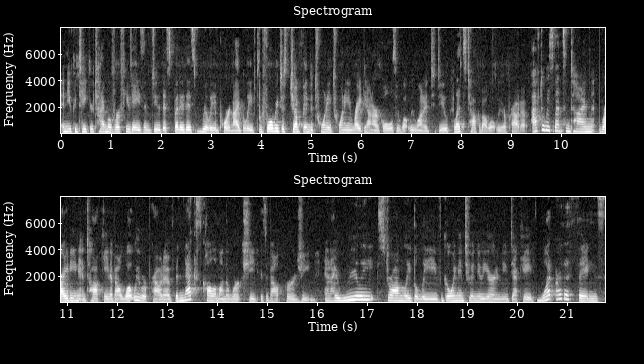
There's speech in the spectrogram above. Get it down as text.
And you can take your time over a few days and do this, but it is really important, I believe. Before we just jump into 2020 and write down our goals and what we wanted to do, let's talk about what we were proud of. After we spent some time writing and talking about what we were proud of, the next column on the worksheet is about purging. And I really strongly believe going into a new year and a new decade, what are the things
